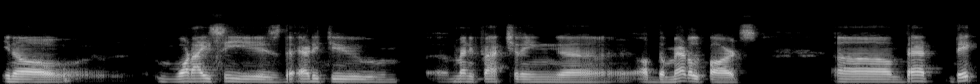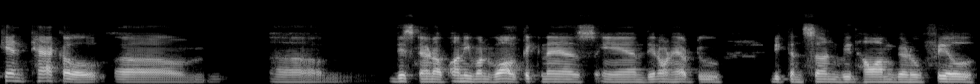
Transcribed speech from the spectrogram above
you know, what I see is the additive uh, manufacturing uh, of the metal parts um, that they can tackle um, um, this kind of uneven wall thickness and they don't have to be concerned with how I'm going to fill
